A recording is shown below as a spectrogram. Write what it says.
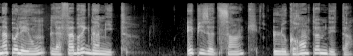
Napoléon, la fabrique d'un mythe. Épisode 5. Le grand homme d'État.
